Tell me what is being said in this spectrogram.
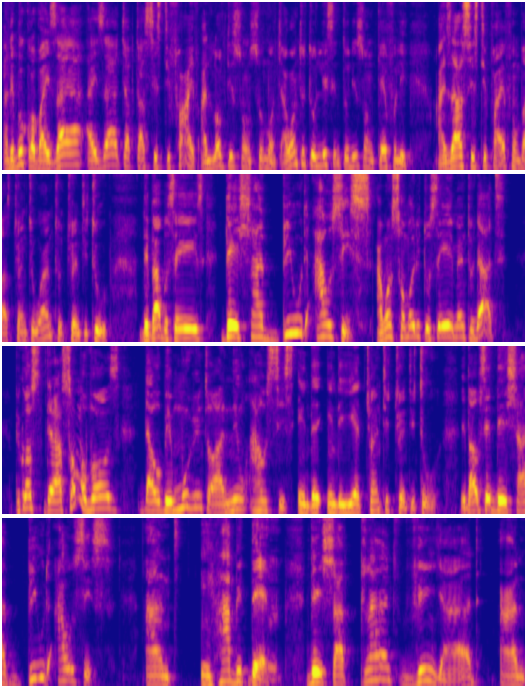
And the book of Isaiah, Isaiah chapter 65. I love this one so much. I want you to listen to this one carefully. Isaiah 65 from verse 21 to 22. The Bible says, They shall build houses. I want somebody to say amen to that because there are some of us that will be moving to our new houses in the in the year 2022 the bible said they shall build houses and inhabit them. They shall plant vineyard and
